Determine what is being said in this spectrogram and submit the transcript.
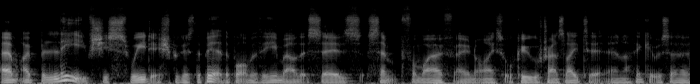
Um, I believe she's Swedish because the bit at the bottom of the email that says "sent from my iPhone," I sort of Google Translate it, and I think it was uh,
